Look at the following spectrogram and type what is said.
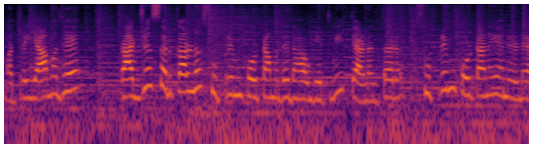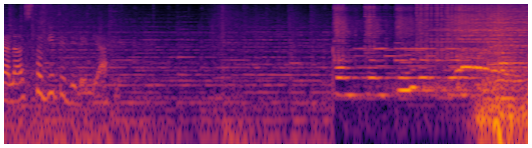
मात्र यामध्ये राज्य सरकारनं सुप्रीम कोर्टामध्ये धाव घेतली. त्यानंतर सुप्रीम कोर्टानं या निर्णयाला स्थगिती दिलेली आहे. Música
